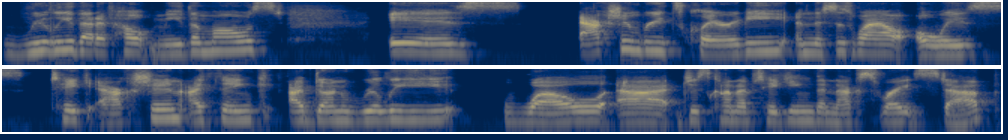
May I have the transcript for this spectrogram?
really that have helped me the most is action breeds clarity. And this is why I'll always take action. I think I've done really well at just kind of taking the next right step.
